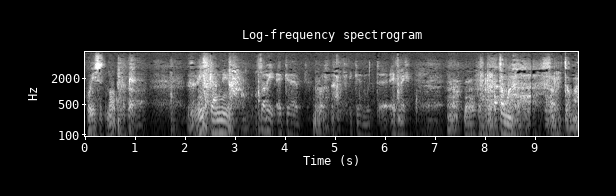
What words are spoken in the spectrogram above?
Hoe is het mogelijk? Wie kan nu... Sorry, ik, eh, ik eh, moet eh, even weg. Verdomme, verdomme.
